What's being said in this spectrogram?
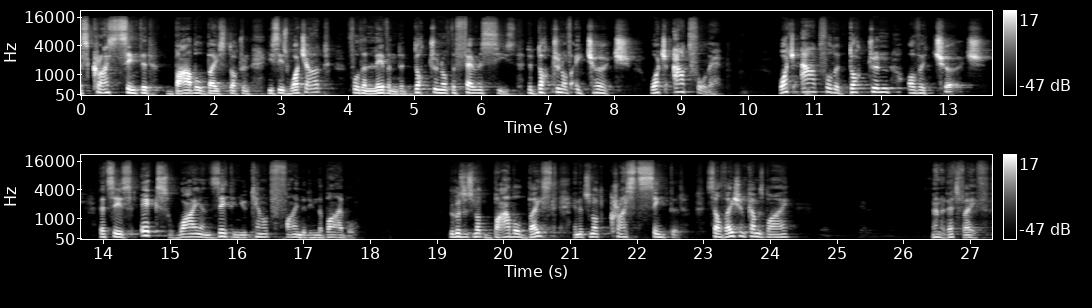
It's Christ centered, Bible based doctrine. He says, Watch out for the leaven, the doctrine of the Pharisees, the doctrine of a church. Watch out for that. Watch out for the doctrine of a church that says X, Y, and Z, and you cannot find it in the Bible because it's not Bible based and it's not Christ centered. Salvation comes by. No, no, that's faith.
